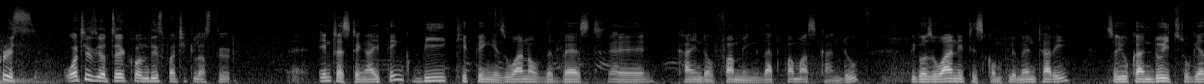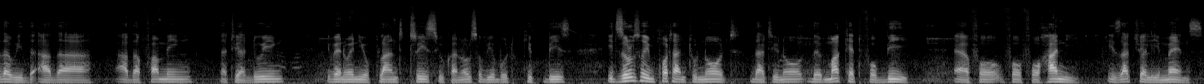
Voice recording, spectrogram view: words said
Chris, what is your take on this particular story? Interesting. I think beekeeping is one of the best uh, kind of farming that farmers can do because one, it is complementary. So you can do it together with other, other farming that you are doing. Even when you plant trees, you can also be able to keep bees. It's also important to note that you know the market for bee, uh, for, for, for honey, is actually immense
